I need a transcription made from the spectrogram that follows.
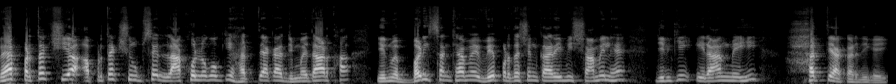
वह प्रत्यक्ष या अप्रत्यक्ष रूप से लाखों लोगों की हत्या का जिम्मेदार था जिनमें बड़ी संख्या में वे प्रदर्शनकारी भी शामिल हैं जिनकी ईरान में ही हत्या कर दी गई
